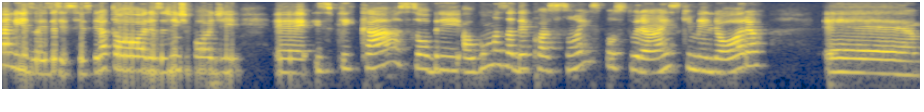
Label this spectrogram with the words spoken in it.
realiza exercícios respiratórios, a gente pode é, explicar sobre algumas adequações posturais que melhora é,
